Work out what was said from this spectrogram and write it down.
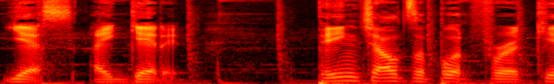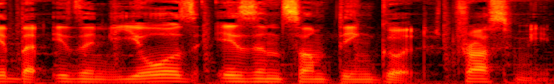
Yes, I get it. Paying child support for a kid that isn't yours isn't something good. Trust me.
